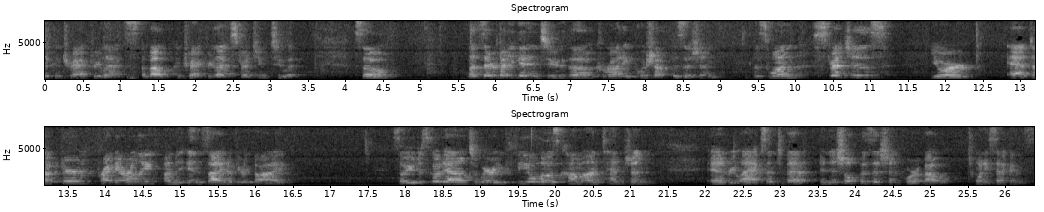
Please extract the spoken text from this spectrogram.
to contract relax, about contract relax stretching to it. So let's everybody get into the karate push-up position. This one stretches your adductor primarily on the inside of your thigh. So you just go down to where you feel those come on tension and relax into that initial position for about 20 seconds.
